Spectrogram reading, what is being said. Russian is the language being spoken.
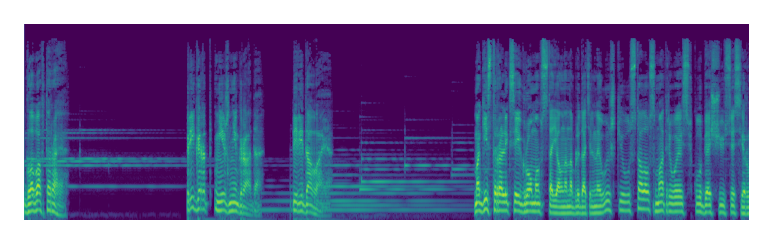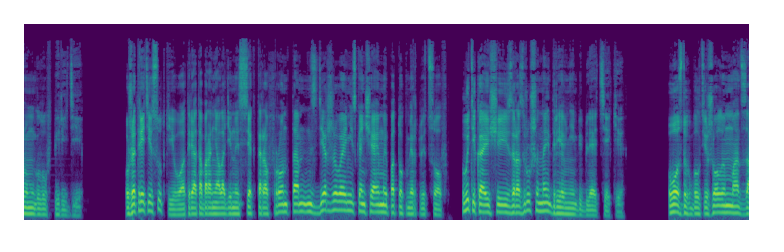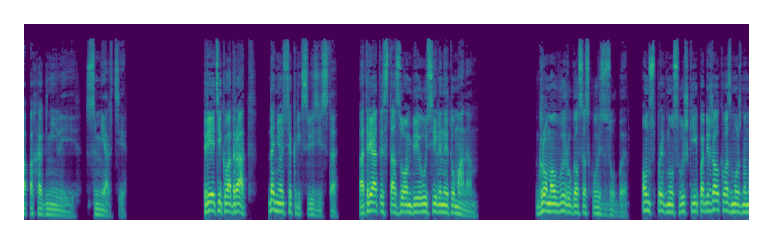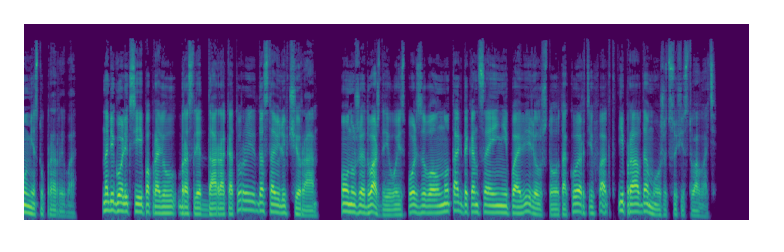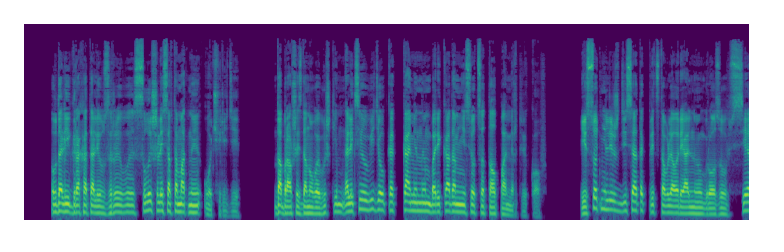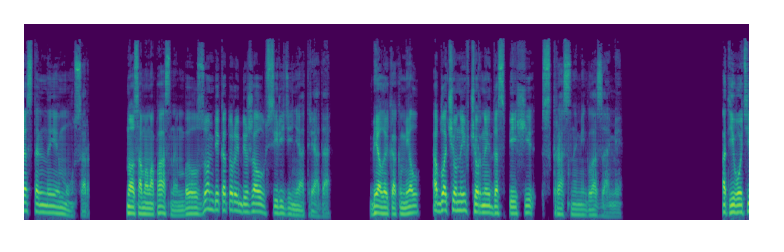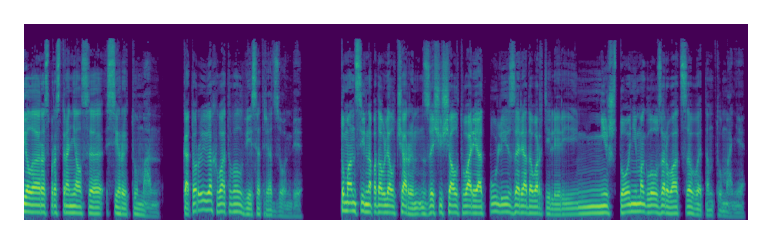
Глава вторая. Пригород Нижнеграда. Передовая. Магистр Алексей Громов стоял на наблюдательной вышке, устало усматриваясь в клубящуюся серую мглу впереди. Уже третьи сутки его отряд оборонял один из секторов фронта, сдерживая нескончаемый поток мертвецов, вытекающий из разрушенной древней библиотеки. Воздух был тяжелым от запаха гнили, смерти. «Третий квадрат!» — донесся крик связиста. «Отряд из ста зомби, усиленный туманом!» Громов выругался сквозь зубы. Он спрыгнул с вышки и побежал к возможному месту прорыва. На бегу Алексей поправил браслет Дара, который доставили вчера. Он уже дважды его использовал, но так до конца и не поверил, что такой артефакт и правда может существовать. Вдали грохотали взрывы, слышались автоматные очереди. Добравшись до новой вышки, Алексей увидел, как каменным баррикадам несется толпа мертвяков. И сотни лишь десяток представлял реальную угрозу, все остальные — мусор. Но самым опасным был зомби, который бежал в середине отряда. Белый как мел, облаченный в черные доспехи с красными глазами. От его тела распространялся серый туман, который охватывал весь отряд зомби. Туман сильно подавлял чары, защищал твари от пули и зарядов артиллерии. Ничто не могло взорваться в этом тумане.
